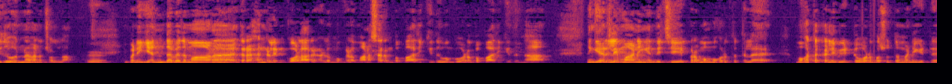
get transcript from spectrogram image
இது ஒன்று வேணும் சொல்லலாம். இப்போ நீங்கள் எந்த விதமான கிரகங்களின் கோளாறுகளும் உங்களை மனசை ரொம்ப பாதிக்குது உங்கள் உடம்ப பாதிக்குதுன்னா நீங்கள் early மார்னிங் எந்திரிச்சு பிரம்ம முகூர்த்தத்தில் முகத்தை கழுவிட்டு உடம்ப சுத்தம் பண்ணிக்கிட்டு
